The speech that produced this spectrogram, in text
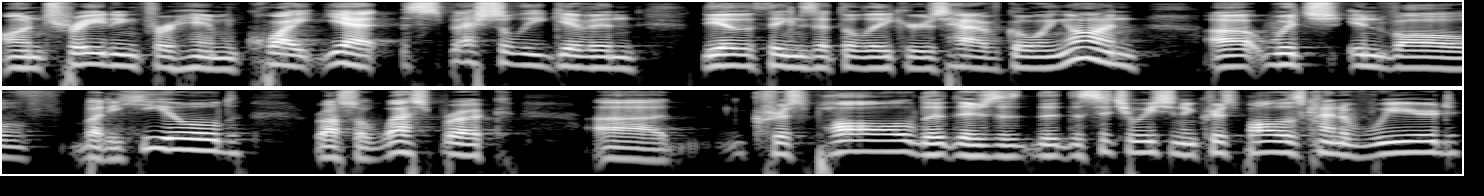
on trading for him quite yet, especially given the other things that the Lakers have going on, uh, which involve Buddy Hield, Russell Westbrook, uh, Chris Paul. There's a, the the situation in Chris Paul is kind of weird,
